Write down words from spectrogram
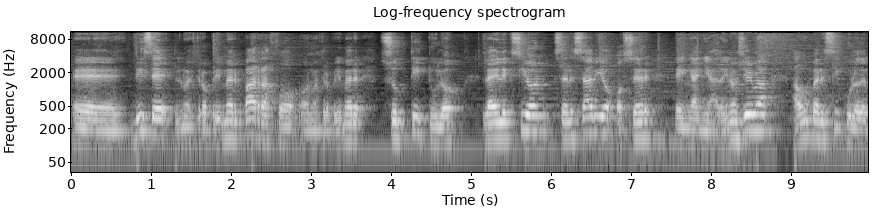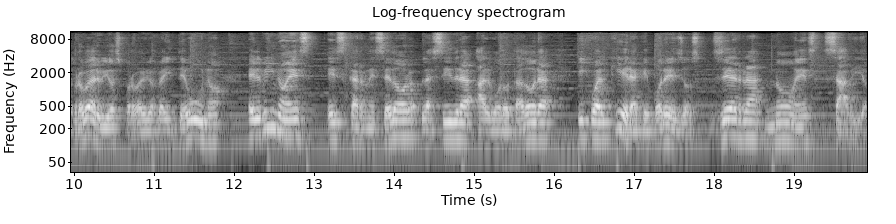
Eh, dice nuestro primer párrafo o nuestro primer subtítulo, la elección, ser sabio o ser engañado. Y nos lleva a un versículo de Proverbios, Proverbios 21, el vino es escarnecedor, la sidra alborotadora, y cualquiera que por ellos yerra no es sabio.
